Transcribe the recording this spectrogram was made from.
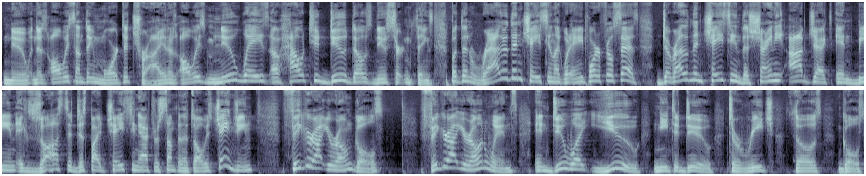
new and there's always something more to try and there's always new ways of how to do those new certain things. But then rather than chasing like what amy porterfield says rather than chasing the shiny object and being exhausted just by chasing after something that's always changing figure out your own goals Figure out your own wins and do what you need to do to reach those goals.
